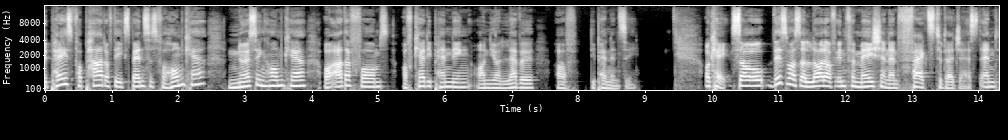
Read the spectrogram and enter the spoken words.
it pays for part of the expenses for home care, nursing home care, or other forms of care depending on your level of dependency. Okay, so this was a lot of information and facts to digest, and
